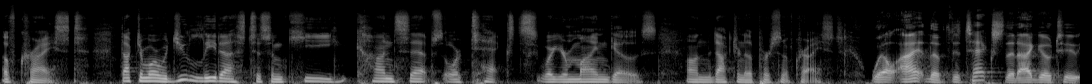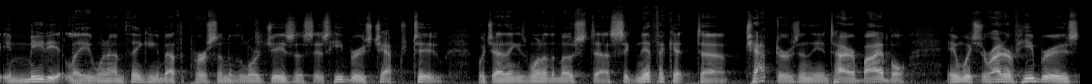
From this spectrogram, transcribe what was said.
of Christ. Dr. Moore, would you lead us to some key concepts or texts where your mind goes on the doctrine of the person of Christ? Well, I, the, the text that I go to immediately when I'm thinking about the person of the Lord Jesus is Hebrews chapter 2, which I think is one of the most uh, significant uh, chapters in the entire Bible, in which the writer of Hebrews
